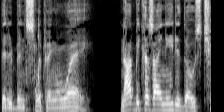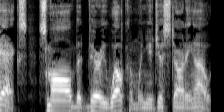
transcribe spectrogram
that had been slipping away. Not because I needed those checks, small but very welcome when you're just starting out,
